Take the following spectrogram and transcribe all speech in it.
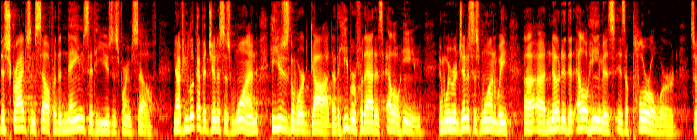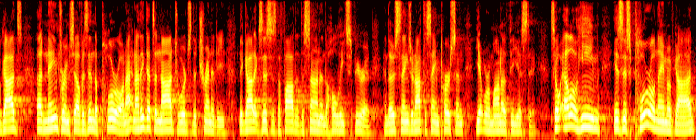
describes himself or the names that he uses for himself. Now, if you look up at Genesis 1, he uses the word God. Now, the Hebrew for that is Elohim. And when we were in Genesis 1, we uh, uh, noted that Elohim is, is a plural word. So God's uh, name for himself is in the plural. And I, and I think that's a nod towards the Trinity that God exists as the Father, the Son, and the Holy Spirit. And those things are not the same person, yet we're monotheistic. So Elohim is this plural name of God,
